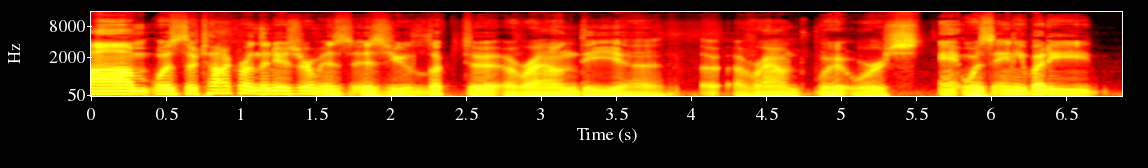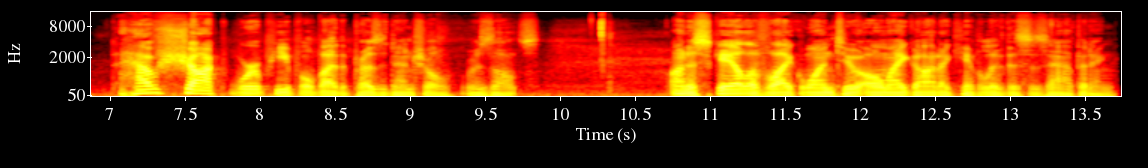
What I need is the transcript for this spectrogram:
Um, was there talk around the newsroom as as you looked uh, around the uh, uh, around were, were was anybody how shocked were people by the presidential results? On a scale of like one to oh my god, I can't believe this is happening.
